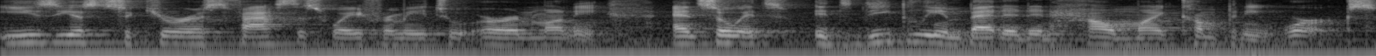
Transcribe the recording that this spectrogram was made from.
easiest securest fastest way for me to earn money. And so it's it's deeply embedded in how my company works.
